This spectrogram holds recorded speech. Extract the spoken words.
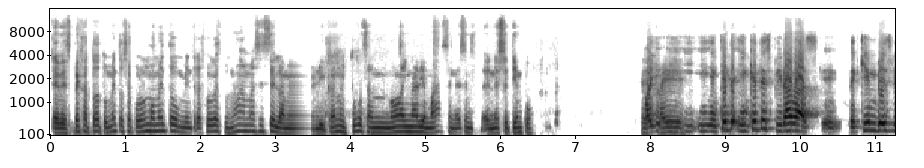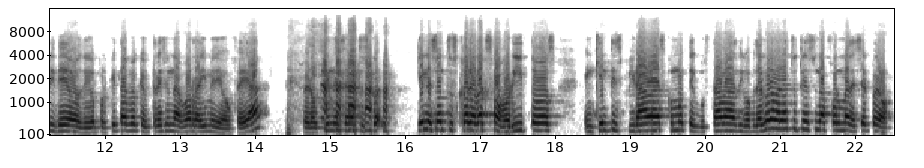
te despeja toda tu mente, o sea, por un momento mientras juegas, pues nada más es el americano y tú, o sea, no hay nadie más en ese, en ese tiempo. Oye, ¿y, en, qué te, en, qué te, inspirabas? ¿De quién ves videos? Digo, ¿por qué te veo que traes una gorra ahí medio fea? Pero ¿quiénes, son tus, ¿quiénes son tus corebacks favoritos? ¿En quién te inspirabas? ¿Cómo te gustaba? Digo, de alguna manera tú tienes una forma de ser, pero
